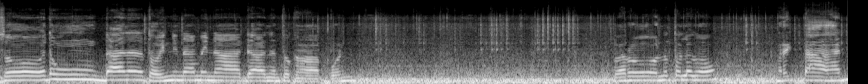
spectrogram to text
So, itong daanan na to, hindi namin na daanan to kahapon. Pero ano talaga oh, rektahan.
